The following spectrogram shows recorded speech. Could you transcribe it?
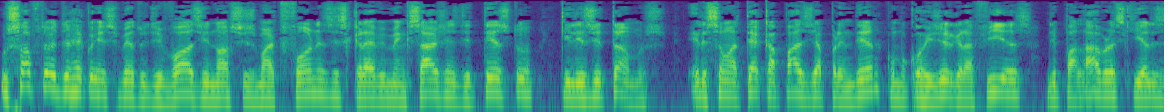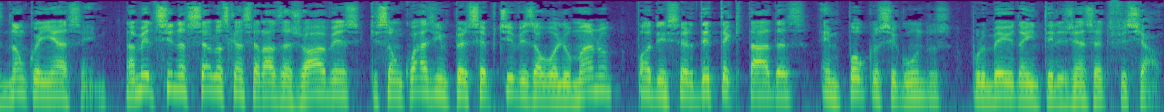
O software de reconhecimento de voz em nossos smartphones escreve mensagens de texto que lhes ditamos. Eles são até capazes de aprender como corrigir grafias de palavras que eles não conhecem. Na medicina, células cancerosas jovens, que são quase imperceptíveis ao olho humano, podem ser detectadas em poucos segundos por meio da inteligência artificial.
